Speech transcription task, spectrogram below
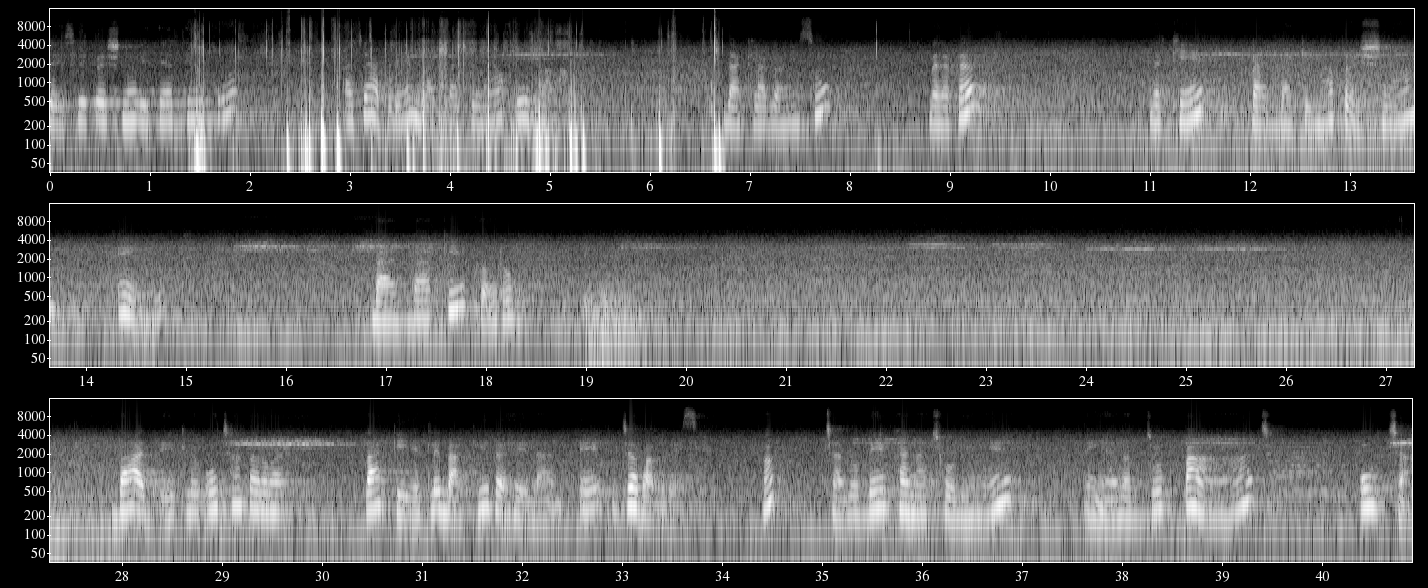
જય શ્રી કૃષ્ણ, વિદ્યાર્થી મિત્રો. આજે આપણે બાદબાકીના ભાગ દાખલા ગણીશું. બરાબર? લખીએ. બાદબાકીમાં પ્રશ્ન એક. બાદબાકી કરો. બાદ એટલે ઓછા કરવા બાકી એટલે બાકી રહેલા. એ જવાબ રહેશે. હા? ચાલો બે ખાના છોડીને અહીંયા લખજો. પાંચ ઓછા,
